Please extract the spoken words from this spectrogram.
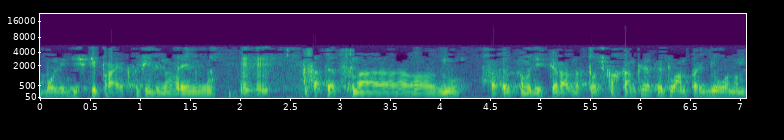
более 10 проектов единовременно. Угу. Соответственно, э, ну, соответственно, в 10 разных точках. Конкретный план по регионам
